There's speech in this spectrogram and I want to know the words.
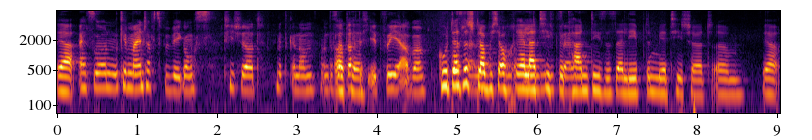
ja. als so ein Gemeinschaftsbewegungs-T-Shirt mitgenommen. Und deshalb Okay. dachte ich EC, aber Gut, das ist, glaube ich, auch relativ bekannt, dieses Erlebt in mir T-Shirt. Ähm, ja,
